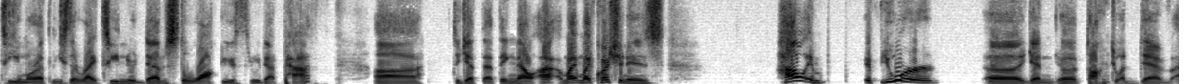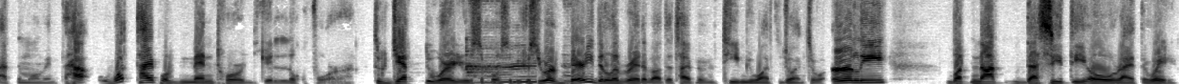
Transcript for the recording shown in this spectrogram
team or at least the right senior devs to walk you through that path uh, to get that thing. Now, I, my my question is, how imp- if you were uh, again uh, talking to a dev at the moment, how what type of mentor do you look for to get to where you're supposed to because you were ah. very deliberate about the type of team you want to join. So early, but not the CTO right away.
